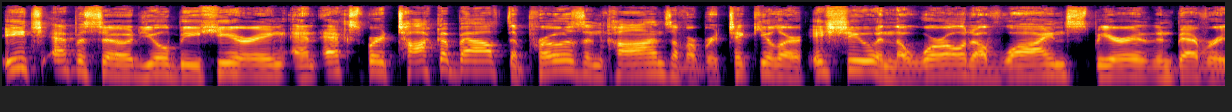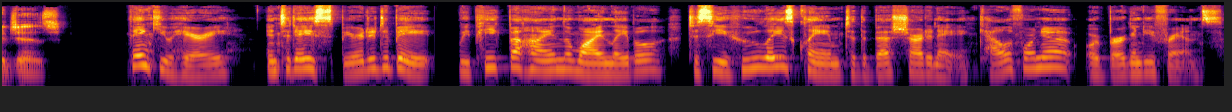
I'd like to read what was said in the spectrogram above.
Each episode, you'll be hearing an expert talk about the pros and cons of a particular issue in the world of wine, spirit, and beverages. Thank you, Harry. In today's spirited debate, we peek behind the wine label to see who lays claim to the best Chardonnay, California or Burgundy, France.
